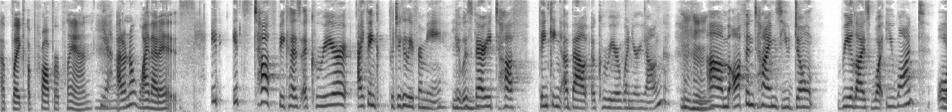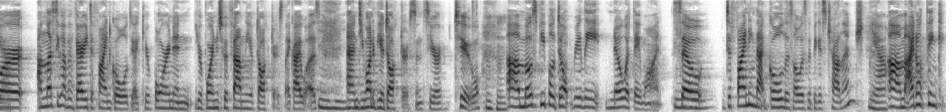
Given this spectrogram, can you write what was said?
a, like a proper plan. Yeah. I don't know why that is. It, it's tough because a career, I think, particularly for me, it was very tough thinking about a career when you're young. Um, oftentimes you don't realize what you want or unless you have a very defined goal like you're born and you're born into a family of doctors like i was and you want to be a doctor since you're 2 uh, most people don't really know what they want. So defining that goal is always the biggest challenge. Yeah. um, i don't think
